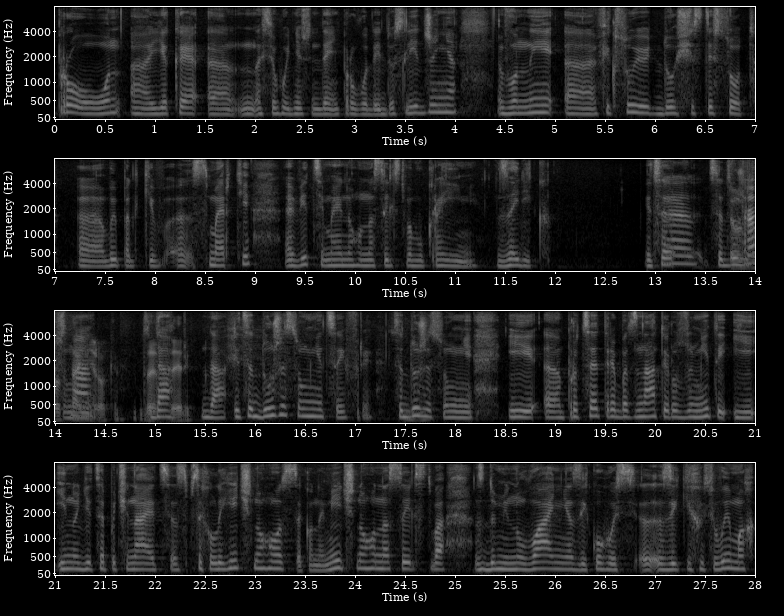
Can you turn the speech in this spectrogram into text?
про ООН, яке на сьогоднішній день проводить дослідження. Вони фіксують до 600 е, випадків смерті від сімейного насильства в Україні за рік. І це, Це це Це дуже останні роки. За да, рік. да. І це дуже сумні цифри. Це дуже сумні. І е, про це треба знати, розуміти. І іноді це починається з психологічного, з економічного насильства, з домінування, з якогось е, з якихось вимог.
